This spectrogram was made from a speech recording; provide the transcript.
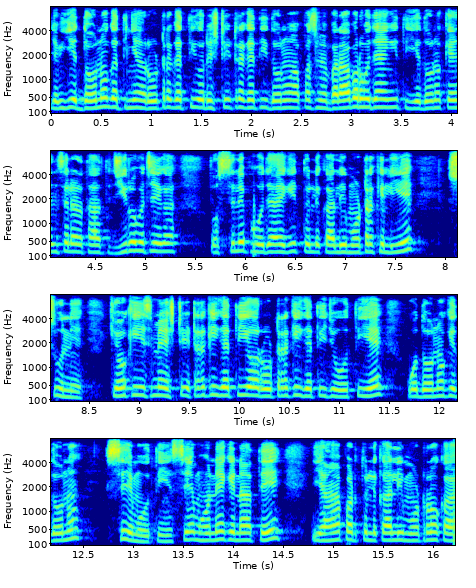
जब ये दोनों गतियाँ रोटर गति और स्टेटर गति दोनों आपस में बराबर हो जाएँगी तो ये दोनों कैंसिल अर्थात ज़ीरो बचेगा तो स्लिप हो जाएगी तुल्यकाली मोटर के लिए शून्य, क्योंकि इसमें स्टेटर की गति और रोटर की गति जो होती है, वो दोनों की दोनों सेम होती हैं। सेम होने के नाते यहाँ पर तुल्यकाली मोटरों का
